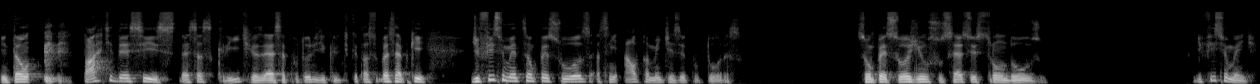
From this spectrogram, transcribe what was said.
Então, parte desses, dessas críticas, dessa cultura de crítica, tá, você percebe que dificilmente são pessoas, assim, altamente executoras. São pessoas de um sucesso estrondoso. Dificilmente,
